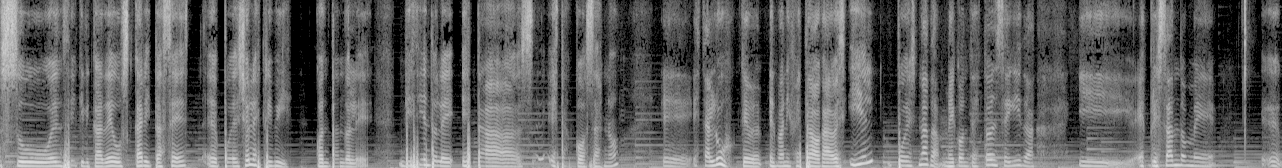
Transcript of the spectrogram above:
su encíclica Deus Caritas Est, eh, pues yo le escribí contándole, diciéndole estas, estas cosas, ¿no? esta luz que él manifestaba cada vez. Y él, pues nada, me contestó enseguida y expresándome eh,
